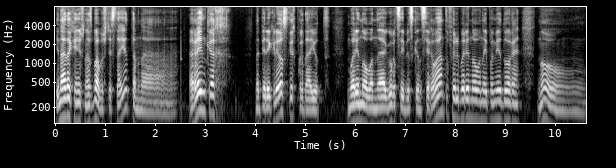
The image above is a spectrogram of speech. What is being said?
Иногда, конечно, у нас бабушки стоят там на рынках, на перекрестках, продают маринованные огурцы без консервантов или маринованные помидоры. Но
